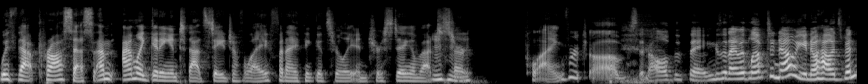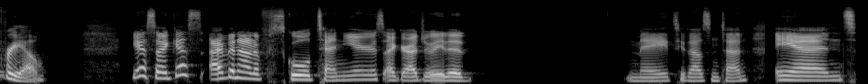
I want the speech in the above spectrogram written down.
with that process i'm i'm like getting into that stage of life and i think it's really interesting i'm about mm-hmm. to start mm-hmm. applying for jobs and all of the things and i would love to know you know how it's been for you yeah, so I guess I've been out of school 10 years. I graduated May 2010. And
